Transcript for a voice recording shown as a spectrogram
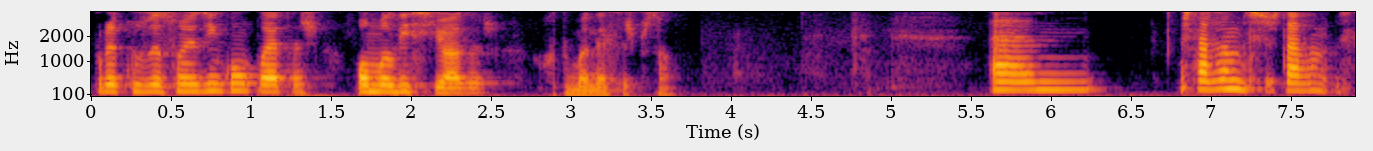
por acusações incompletas ou maliciosas, retomando essa expressão. Um, Estávamos, estávamos,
